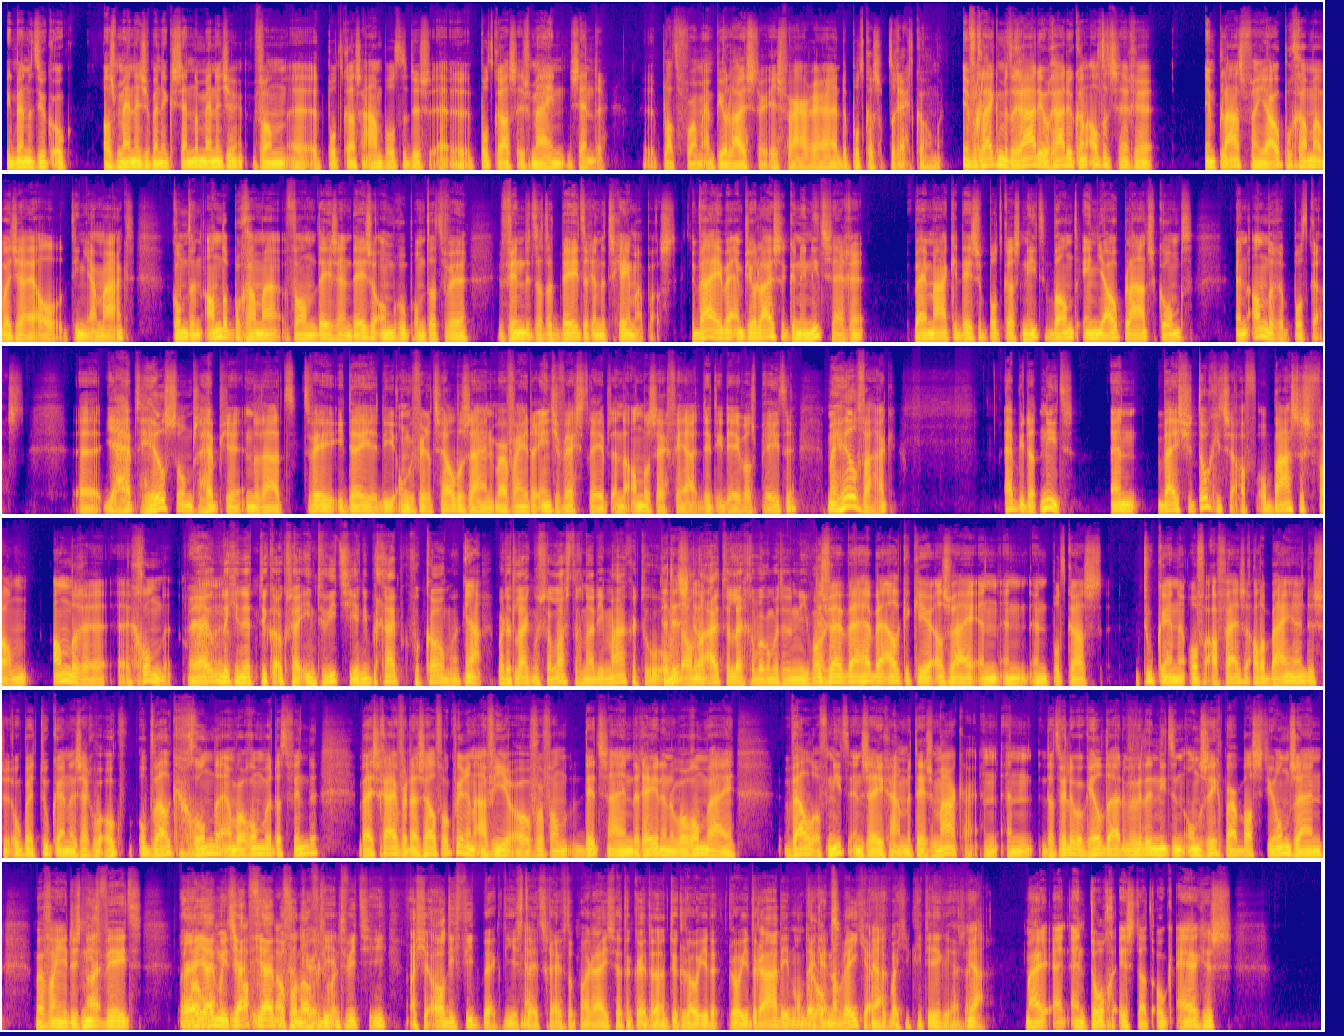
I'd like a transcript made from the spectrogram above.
ik ben natuurlijk ook als manager ben ik zendermanager van eh, het podcastaanbod. Dus het podcast is mijn zender. Het platform NPO Luister is waar eh, de podcasts op terechtkomen. In vergelijking met radio, radio kan altijd zeggen, in plaats van jouw programma, wat jij al tien jaar maakt, komt een ander programma van deze en deze omroep, omdat we vinden dat het beter in het schema past. Wij bij NPO Luister kunnen niet zeggen, wij maken deze podcast niet, want in jouw plaats komt een andere podcast. Eh, je hebt heel soms heb je inderdaad twee ideeën die ongeveer hetzelfde zijn, waarvan je er eentje wegstreept en de ander zegt van ja, dit idee was beter. Maar heel vaak heb je dat niet. En wijs je toch iets af op basis van andere eh, gronden. Ja, Eh, omdat je net natuurlijk ook zei intuïtie. En die begrijp ik volkomen. Ja. Maar dat lijkt me zo lastig naar die maker toe. Dat om dan uit te leggen waarom het er niet wordt. Dus wij, wij hebben elke keer als wij een, een, een podcast toekennen of afwijzen, allebei. Hè? Dus ook bij toekennen zeggen we ook op welke gronden en waarom we dat vinden. Wij schrijven daar zelf ook weer een A4 over van dit zijn de redenen waarom wij wel of niet in zee gaan met deze maker. En, en dat willen we ook heel duidelijk. We willen niet een onzichtbaar bastion zijn waarvan je dus niet weet waarom jij, iets jij, af, jij begon over die wordt. intuïtie. Als je al die feedback die je steeds geeft op een rij zet, dan kun je daar natuurlijk rode, rode draden in ontdekken. Klopt. En dan weet je eigenlijk wat je criteria zijn. Ja. Maar en, en toch is dat ook ergens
